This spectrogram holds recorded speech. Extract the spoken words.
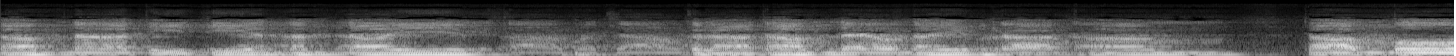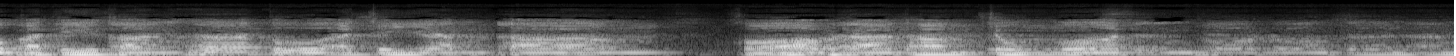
กรรมหนาติเตียนนันใดที่ข้าพระเจ้ากระทำแล้วในพระธรรมธรรมโมปฏิคันหาตัวอัจฉยันตังขอพระธรรมจงงดซึ่งโทษล่วงเกินอัน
